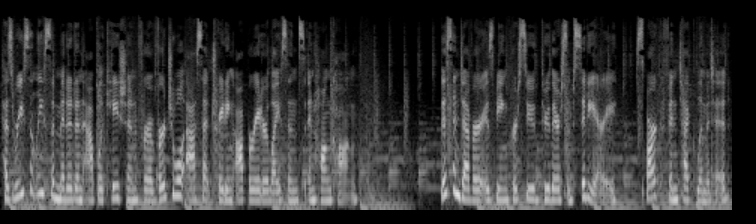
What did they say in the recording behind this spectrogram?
has recently submitted an application for a virtual asset trading operator license in Hong Kong. This endeavor is being pursued through their subsidiary, Spark FinTech Limited,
